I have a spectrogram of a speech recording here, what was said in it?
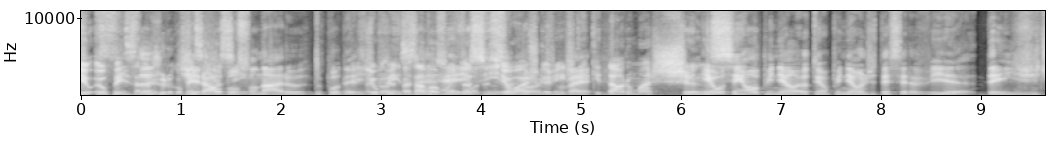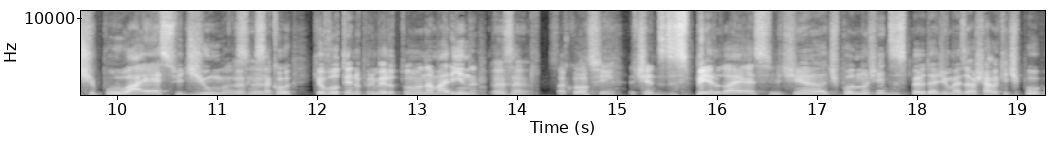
Eu- eu pensa- eu juro que eu tirar o assim, Bolsonaro do poder. eu pensava muito é assim, eu acho que a Tipo, gente véi, tem que dar uma chance. Eu tenho a opinião, eu tenho opinião de terceira via desde, tipo, Aécio e Dilma, assim, Uhum. sacou? Que eu votei no primeiro turno na Marina, por Uhum. exemplo, sacou? Sim. Eu tinha desespero do Aécio, tinha, tipo, não tinha desespero da Dilma, mas eu achava que, tipo,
